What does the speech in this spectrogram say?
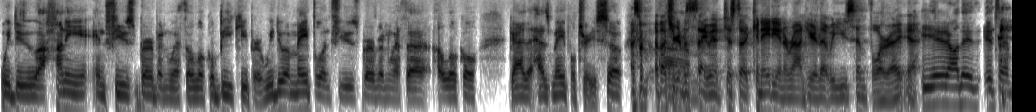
We do a honey infused bourbon with a local beekeeper. We do a maple infused bourbon with a, a local guy that has maple trees. So I thought you were going to um, say we had just a Canadian around here that we use him for, right? Yeah. You know, it's a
